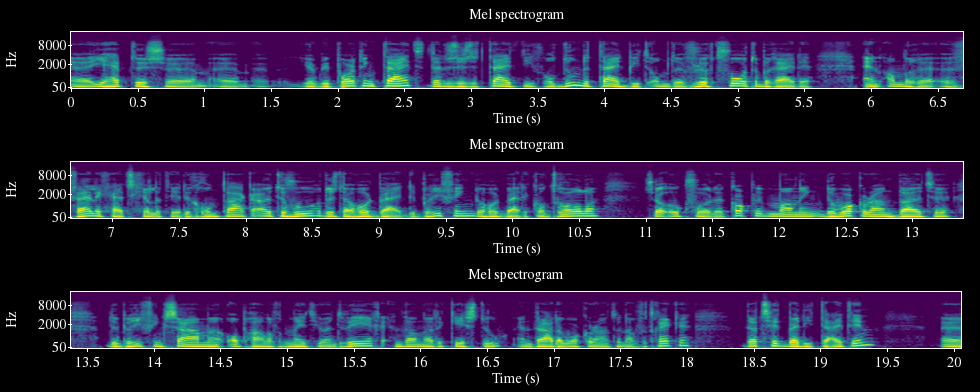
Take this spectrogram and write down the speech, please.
Eh, je hebt dus ehm, ehm, je reporting tijd. Dat is dus de tijd die voldoende tijd biedt om de vlucht voor te bereiden en andere eh, veiligheidsgerelateerde grondtaken uit te voeren. Dus daar hoort bij de briefing, daar hoort bij de controle. Zo ook voor de cockpitbemanning, de walkaround buiten, de briefing samen, ophalen van het meteo en het weer en dan naar de kist toe. En daar de walkaround en dan vertrekken. Dat zit bij die tijd in. Eh,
